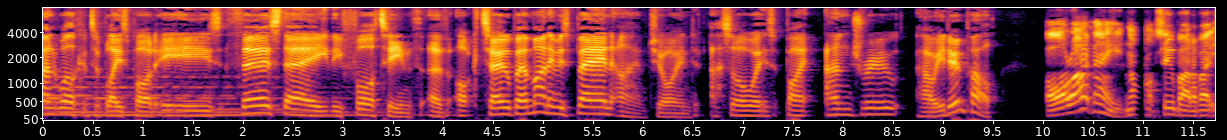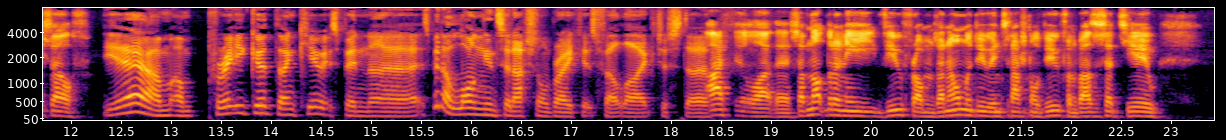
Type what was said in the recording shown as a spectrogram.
and welcome to Blaze Pod. It is Thursday, the 14th of October. My name is Ben. I am joined, as always, by Andrew. How are you doing, pal? All right, mate. Not too bad. About yourself? Yeah, I'm. I'm pretty good, thank you. It's been uh, it's been a long international break. It's felt like just. Uh... I feel like this. I've not done any view froms. I normally do international view froms, but as I said to you,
